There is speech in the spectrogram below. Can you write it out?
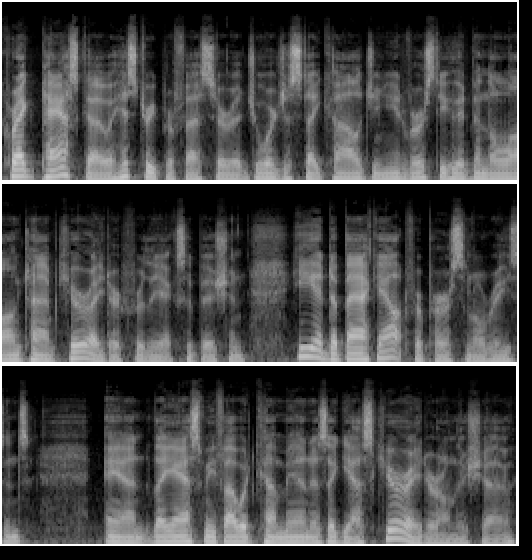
Craig Pascoe, a history professor at Georgia State College and University, who had been the longtime curator for the exhibition, he had to back out for personal reasons. And they asked me if I would come in as a guest curator on the show.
